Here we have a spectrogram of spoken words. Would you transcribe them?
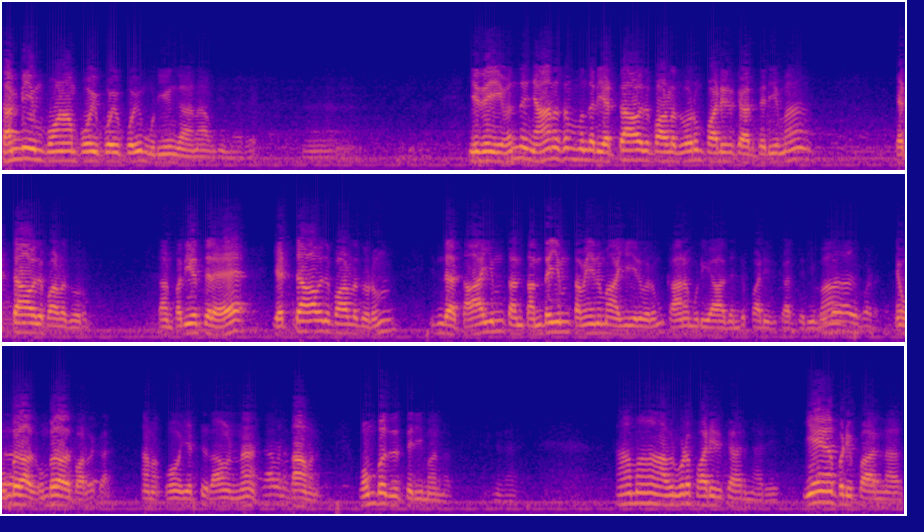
தம்பியும் போனா போய் போய் போய் முடியும் காணாம் அப்படின்னாரு. இதை வந்து ஞான சம்பந்தர் எட்டாவது பாடலதோறும் பாடியிருக்காரு தெரியுமா? எட்டாவது பாடலதோறும். தான் பதியத்துல எட்டாவது பாடலதோறும் இந்த தாயும் தன் தந்தையும் தமையனும் ஆகிய இருவரும் காண முடியாது என்று பாடியிருக்கார் தெரியுமா? ஒன்பதாவது ஒன்பதாவது பாடல்? ஆமா ஓ எட்டு ராவணனா? ராவணன். ஒன்பது தெரியுமா ஆமா அவர் கூட பாடியிருக்காருனாரு ஏன் அப்படி பாடினார்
